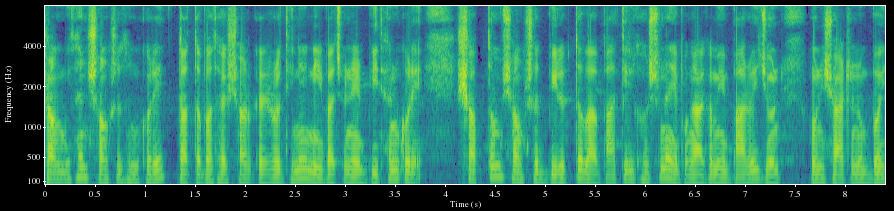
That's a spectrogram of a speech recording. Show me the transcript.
সংবিধান সংশোধন করে তত্ত্বাবধায়ক সরকারের অধীনে নির্বাচনের বিধান করে সপ্তম সংসদ বিলুপ্ত বা বাতিল ঘোষণা এবং আগামী বারোই জুন উনিশশো আটানব্বই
